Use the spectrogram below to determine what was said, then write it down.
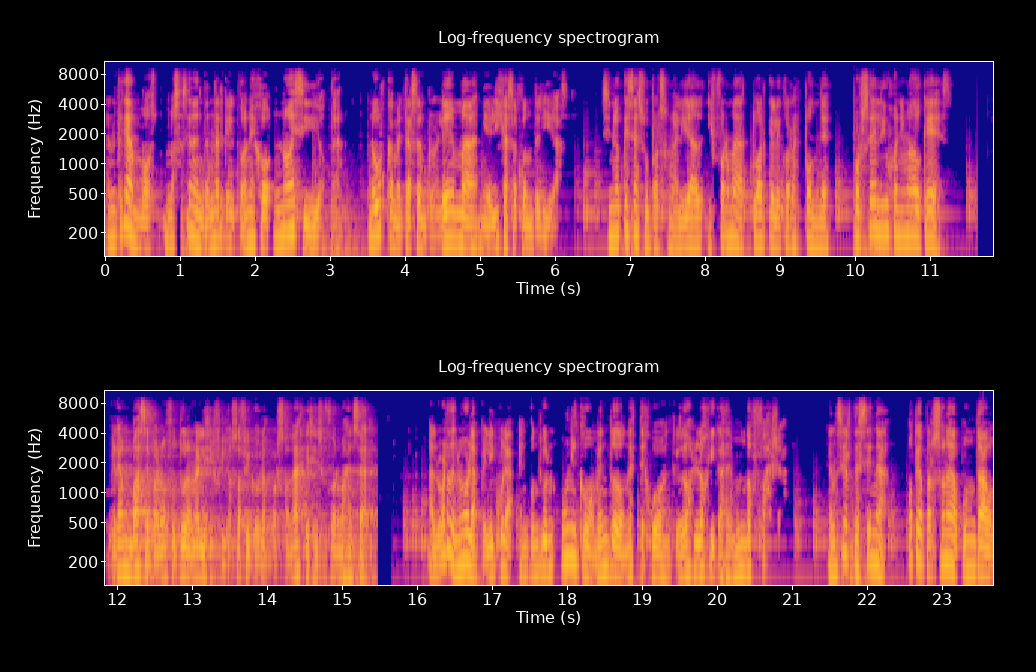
Entre ambos nos hacen entender que el conejo no es idiota, no busca meterse en problemas ni elige hacer tonterías, sino que esa es su personalidad y forma de actuar que le corresponde por ser el dibujo animado que es gran base para un futuro análisis filosófico de los personajes y sus formas de ser. Al ver de nuevo la película, encontré un único momento donde este juego entre dos lógicas de mundo falla. En cierta escena, otra persona apunta a...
